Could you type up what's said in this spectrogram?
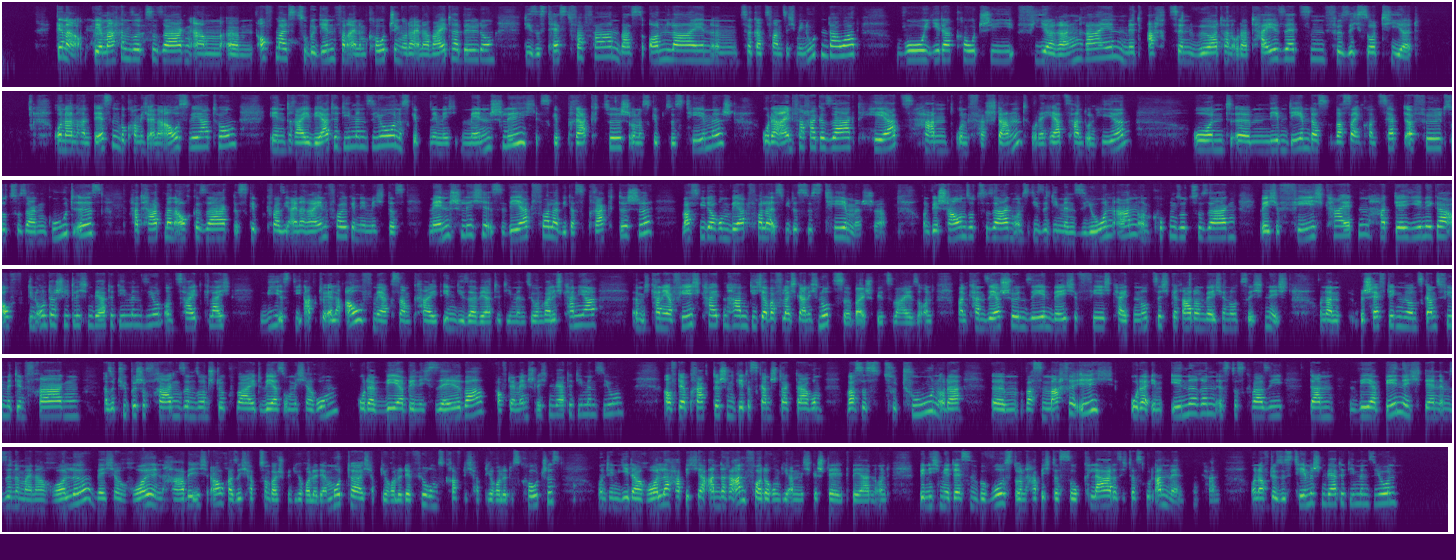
Genau, wir machen sozusagen ähm, ähm, oftmals zu Beginn von einem Coaching oder einer Weiterbildung dieses Testverfahren, was online ähm, circa 20 Minuten dauert, wo jeder Coachie vier Rangreihen mit 18 Wörtern oder Teilsätzen für sich sortiert. Und anhand dessen bekomme ich eine Auswertung in drei Wertedimensionen. Es gibt nämlich menschlich, es gibt praktisch und es gibt systemisch. Oder einfacher gesagt, Herz, Hand und Verstand oder Herz, Hand und Hirn. Und ähm, neben dem, das, was sein Konzept erfüllt, sozusagen gut ist, hat Hartmann auch gesagt, es gibt quasi eine Reihenfolge, nämlich das Menschliche ist wertvoller wie das Praktische, was wiederum wertvoller ist wie das Systemische. Und wir schauen sozusagen uns diese Dimension an und gucken sozusagen, welche Fähigkeiten hat derjenige auf den unterschiedlichen Wertedimensionen und zeitgleich, wie ist die aktuelle Aufmerksamkeit in dieser Wertedimension? Weil ich kann ja, ähm, ich kann ja Fähigkeiten haben, die ich aber vielleicht gar nicht nutze, beispielsweise. Und man kann sehr schön sehen, welche Fähigkeiten nutze ich gerade und welche nutze ich nicht. Und dann beschäftigen wir uns ganz viel mit den Fragen, also typische Fragen sind so ein Stück weit, wer ist um mich herum oder wer bin ich selber auf der menschlichen Wertedimension. Auf der praktischen geht es ganz stark darum, was ist zu tun oder ähm, was mache ich. Oder im Inneren ist es quasi dann, wer bin ich denn im Sinne meiner Rolle? Welche Rollen habe ich auch? Also ich habe zum Beispiel die Rolle der Mutter, ich habe die Rolle der Führungskraft, ich habe die Rolle des Coaches. Und in jeder Rolle habe ich ja andere Anforderungen, die an mich gestellt werden. Und bin ich mir dessen bewusst und habe ich das so klar, dass ich das gut anwenden kann. Und auf der systemischen Wertedimension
